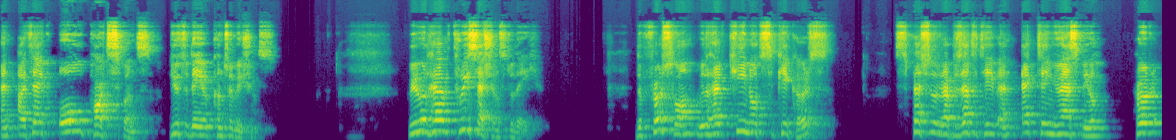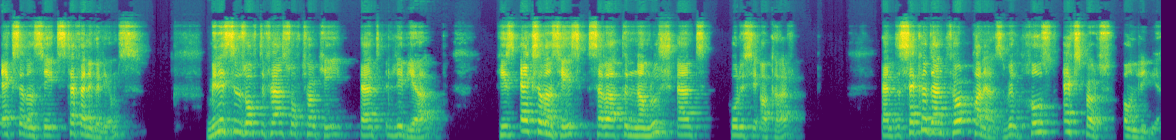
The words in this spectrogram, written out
and I thank all participants due to their contributions. We will have three sessions today. The first one will have keynote speakers, Special Representative and Acting UNSMIL, Her Excellency Stephanie Williams, Ministers of Defense of Turkey and Libya, His Excellencies Selahattin Namrush and Hulusi Akar, and the second and third panels will host experts on Libya.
